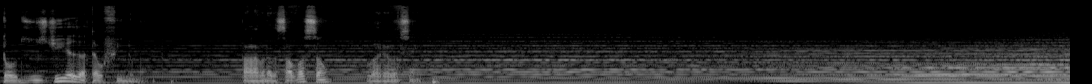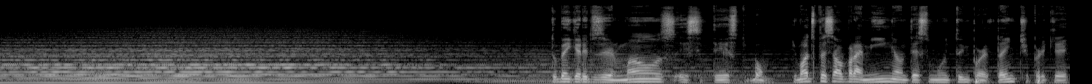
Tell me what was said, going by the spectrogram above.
todos os dias até o fim do mundo. Palavra da salvação, glória ao Senhor. Muito bem, queridos irmãos, esse texto, bom, de modo especial para mim, é um texto muito importante, porque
